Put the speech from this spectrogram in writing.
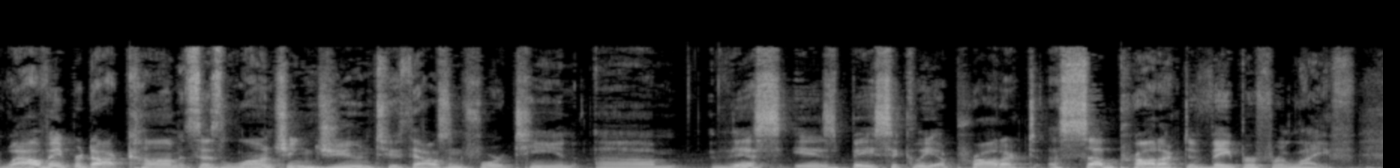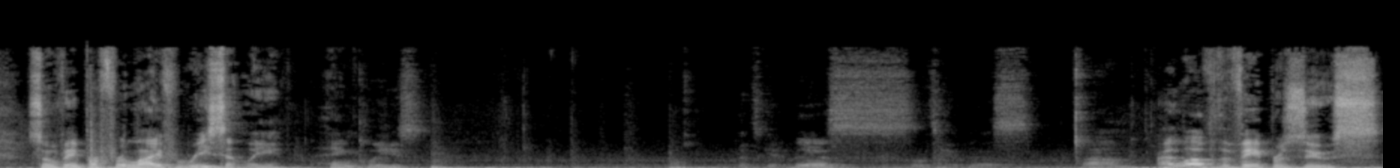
WowVapor.com. It says launching June 2014. Um, this is basically a product, a sub product of Vapor for Life. So Vapor for Life recently, hang please. Let's get this. Let's get this. Um, I love the Vapor Zeus.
